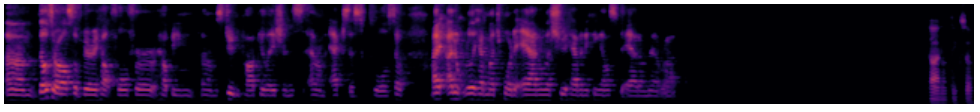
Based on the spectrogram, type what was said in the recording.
um, those are also very helpful for helping um, student populations um, access school. So I, I don't really have much more to add unless you have anything else to add on that, Rob. No, I don't think so.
